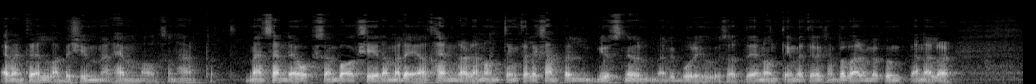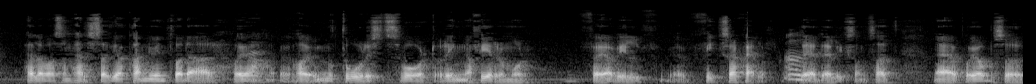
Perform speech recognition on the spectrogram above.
eventuella bekymmer hemma och sånt här. Men sen det är också en baksida med det att händer det någonting till exempel just nu när vi bor i hus att det är någonting med till exempel värmepumpen eller eller vad som helst så jag kan ju inte vara där och jag har ju notoriskt svårt att ringa firmor för jag vill fixa själv. Mm. Det är det liksom så att när jag är på jobb så,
